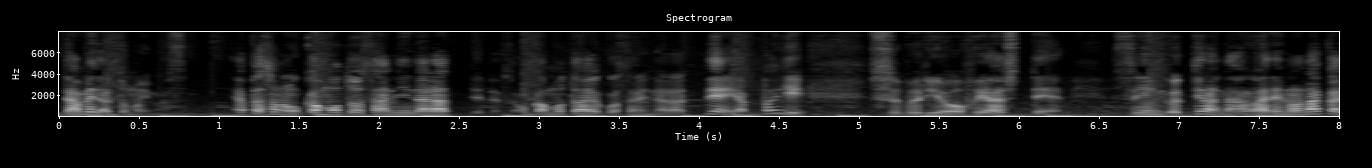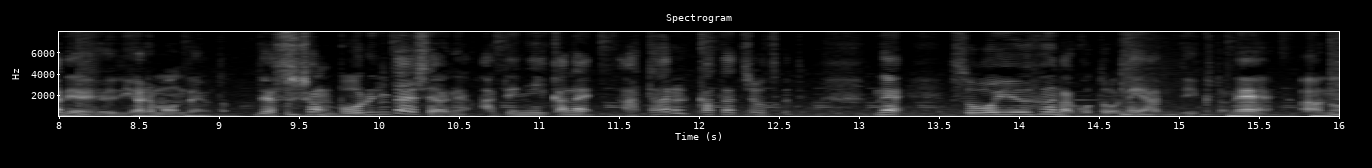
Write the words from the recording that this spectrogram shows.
ダメだと思います。やっぱその岡本さんに習ってです、岡本彩子さんに習って、やっぱり素振りを増やして、スイングっていうのは流れの中でやるもんだよと。で、しかもボールに対してはね、当てに行かない、当たる形を作ってね、そういう風なことをね、やっていくとね、あの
